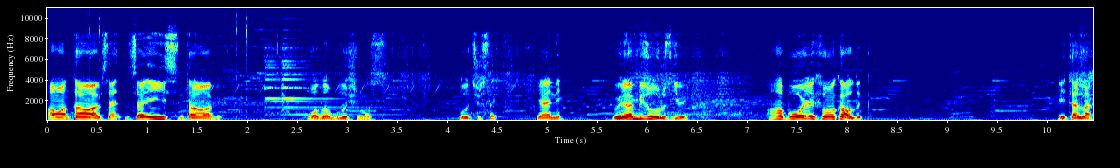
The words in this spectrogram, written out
Aman tamam abi sen sen en iyisin tamam abi. Bu adam bulaşılmaz. Bulaşırsak yani ölen biz oluruz gibi. Aha bu oyla sona kaldık. Yeter lan.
